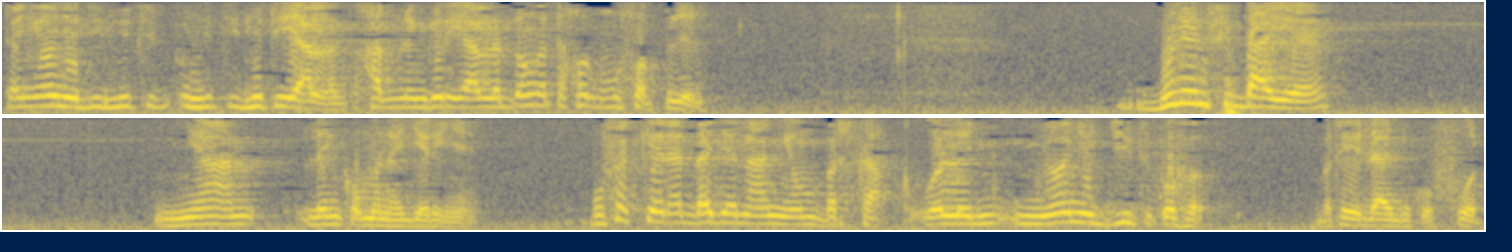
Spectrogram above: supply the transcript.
te ñooñu di nit nit nit yàlla nga xam ne ngir yàlla doo nga taxoon mu sopp leen bu leen fi bàyyee ñaan lañ ko mën a jëriñee bu fekkee ne daje naa ñoom barsàq wala ñooñu jiitu ko fa ba tey daañu ko fóot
